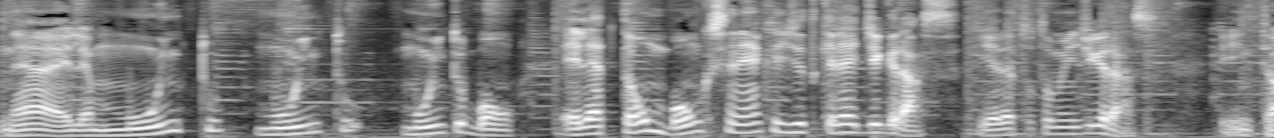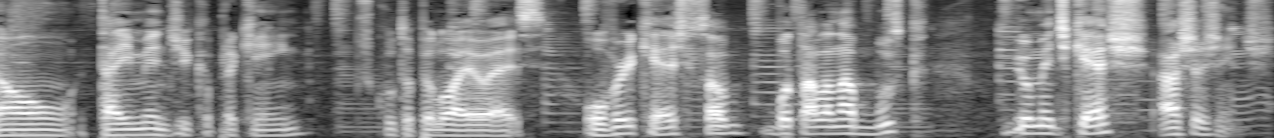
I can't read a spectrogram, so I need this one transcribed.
Né, ele é muito, muito, muito bom. Ele é tão bom que você nem acredita que ele é de graça. E ele é totalmente de graça. Então, tá aí minha dica pra quem escuta pelo iOS. Overcast, só botar lá na busca, Biomedcast, acha a gente.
